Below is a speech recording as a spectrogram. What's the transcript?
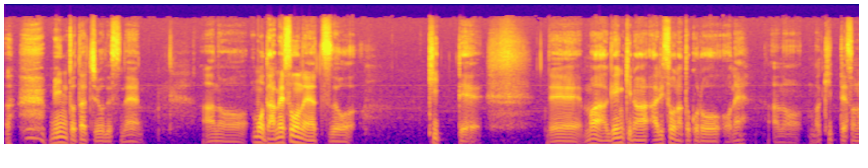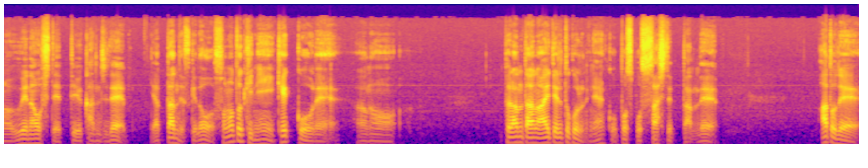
ミントたちをですねあのもうダメそうなやつを切ってでまあ元気のありそうなところをねあの、まあ、切ってその植え直してっていう感じでやったんですけどその時に結構ねあのプランターの空いてるところにねこうポスポス刺してったんで後で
